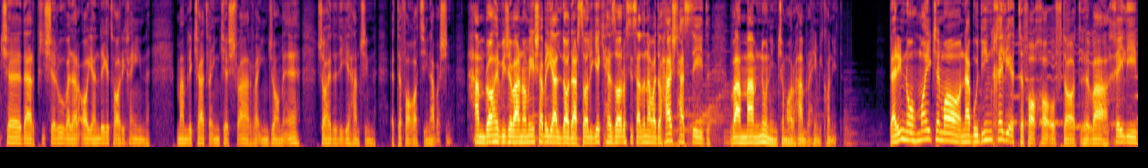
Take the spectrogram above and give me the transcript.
که در پیش رو و در آینده تاریخ این مملکت و این کشور و این جامعه شاهد دیگه همچین اتفاقاتی نباشیم. همراه ویژه برنامه شب یلدا در سال 1398 هستید و ممنونیم که ما رو همراهی می‌کنید. در این نه ماهی که ما نبودیم خیلی اتفاقها افتاد و خیلی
